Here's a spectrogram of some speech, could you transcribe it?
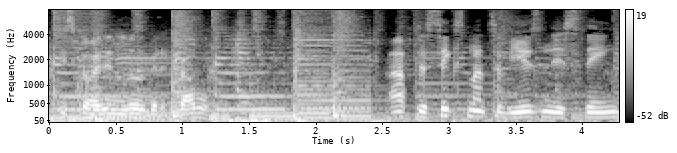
this guy's in a little bit of trouble. After six months of using this thing,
